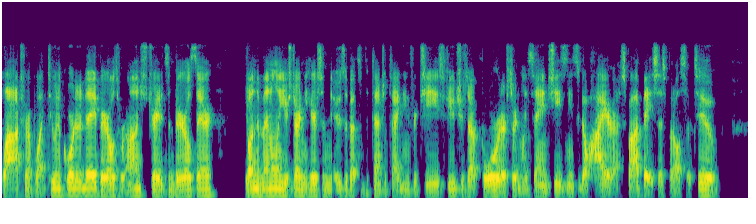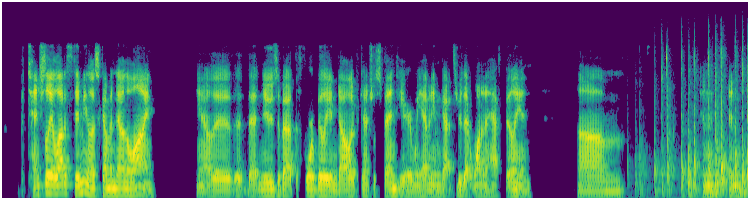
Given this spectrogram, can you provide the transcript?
blocks were up what, two and a quarter today. Barrels were unched, traded some barrels there. Fundamentally, you're starting to hear some news about some potential tightening for cheese. Futures up forward are certainly saying cheese needs to go higher on a spot basis, but also too potentially a lot of stimulus coming down the line. You know, the, the that news about the four billion dollar potential spend here, and we haven't even got through that one and a half billion. Um, and and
